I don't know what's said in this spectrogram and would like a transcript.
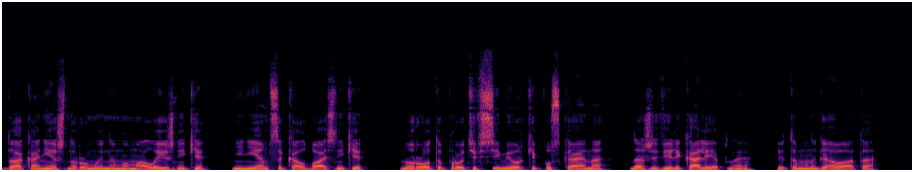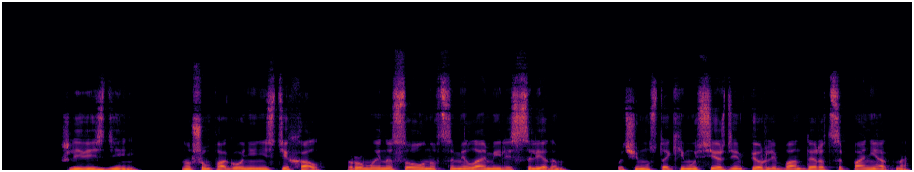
Да, конечно, румыны мы малыжники, не немцы-колбасники, но рота против семерки, пускай она даже великолепная. Это многовато. Шли весь день. Но шум погони не стихал. Румыны с оуновцами ломились следом. Почему с таким усердием перли бандеровцы, понятно.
